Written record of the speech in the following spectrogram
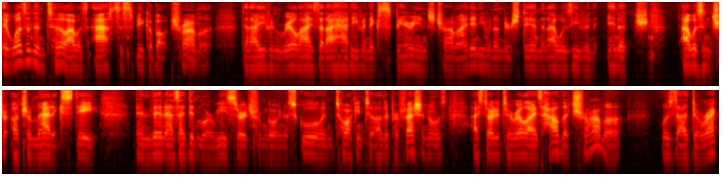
it wasn't until I was asked to speak about trauma that I even realized that I had even experienced trauma. I didn't even understand that I was even in a, I was in tra- a traumatic state. And then as I did more research from going to school and talking to other professionals, I started to realize how the trauma was a direct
